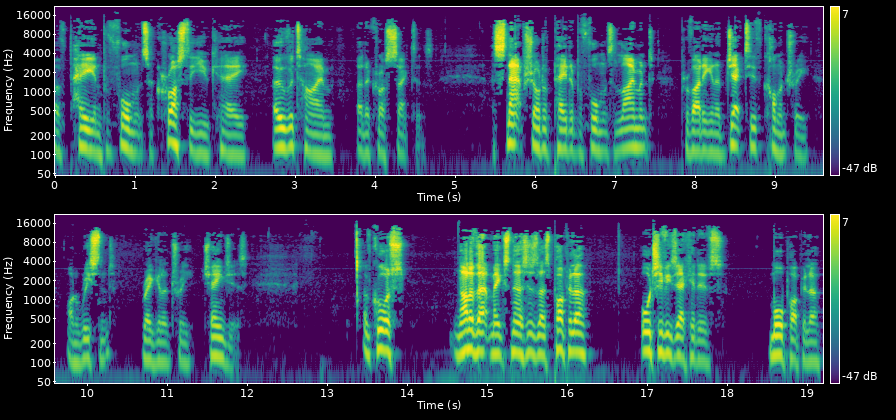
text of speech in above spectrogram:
of pay and performance across the UK over time and across sectors. A snapshot of pay to performance alignment, providing an objective commentary on recent regulatory changes. Of course, none of that makes nurses less popular or chief executives more popular,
